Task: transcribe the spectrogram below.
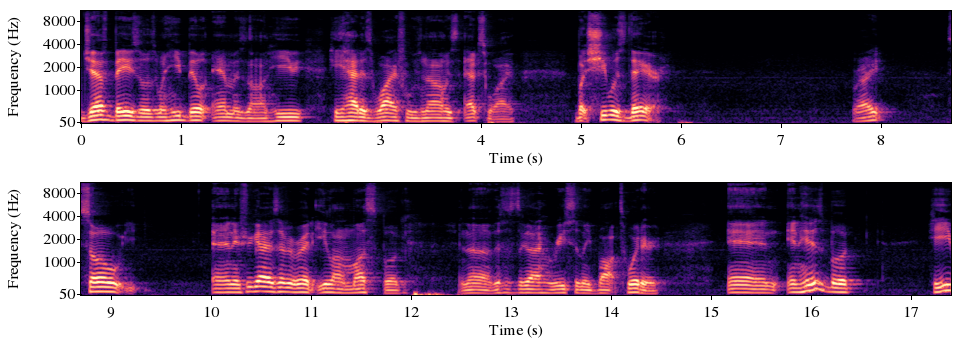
Jeff Bezos, when he built Amazon, he he had his wife, who's now his ex-wife, but she was there, right? So, and if you guys ever read Elon Musk's book, and uh, this is the guy who recently bought Twitter, and in his book, he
